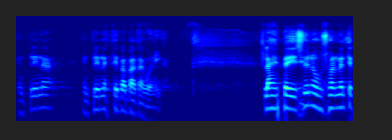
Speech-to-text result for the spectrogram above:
en plena estepa patagónica. Las expediciones usualmente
